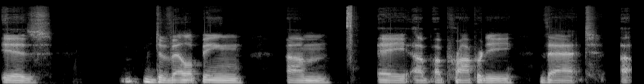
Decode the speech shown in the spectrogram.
is developing um, a, a, a property that uh,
